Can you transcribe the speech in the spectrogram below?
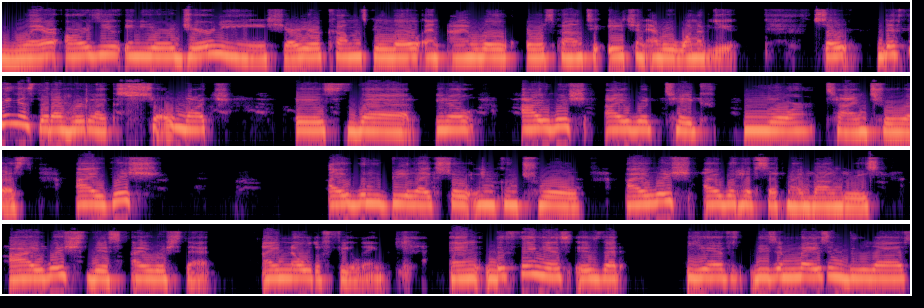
Where are you in your journey? Share your comments below and I will respond to each and every one of you. So the thing is that I heard like so much is that, you know, I wish I would take more time to rest. I wish I wouldn't be like so in control. I wish I would have set my boundaries. I wish this, I wish that. I know the feeling. And the thing is, is that you have these amazing doulas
